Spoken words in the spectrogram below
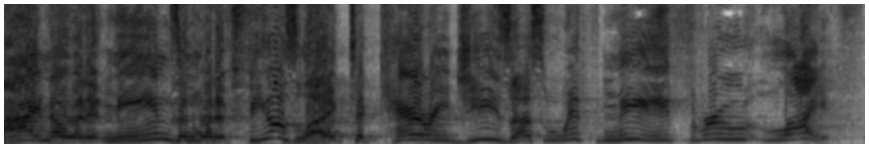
I know what it means and what it feels like to carry Jesus with me through life.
